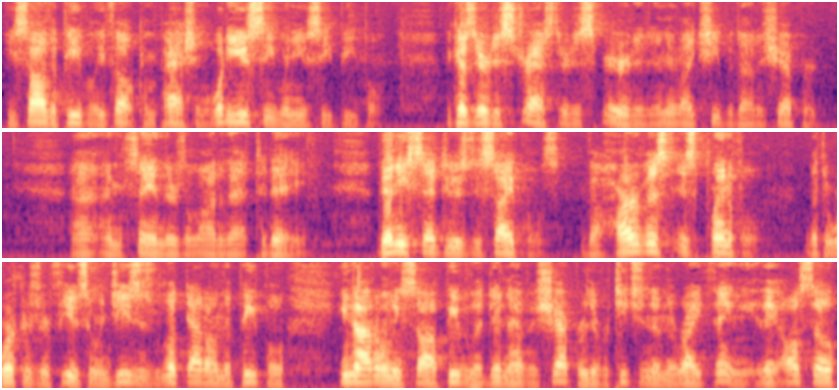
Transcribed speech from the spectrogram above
He saw the people, he felt compassion. What do you see when you see people? Because they're distressed, they're dispirited, and they're like sheep without a shepherd. Uh, I'm saying there's a lot of that today. Then he said to his disciples, The harvest is plentiful, but the workers are few. So when Jesus looked out on the people, he not only saw people that didn't have a shepherd that were teaching them the right thing, they also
